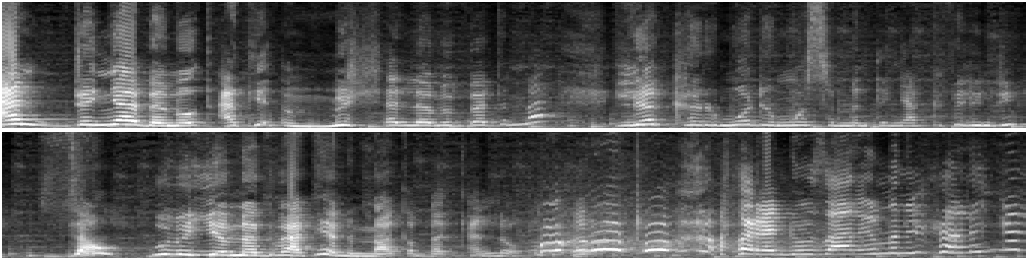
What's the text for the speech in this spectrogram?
አንደኛ በመውጣቴ የምሸለምበትና ለከርሞ ደግሞ ስምንተኛ ክፍል እንዲህ ዛው ውብዬ መግባቴን የማቅበት ነው። ኧረ ዛሬ ምን ይሻለኛል?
